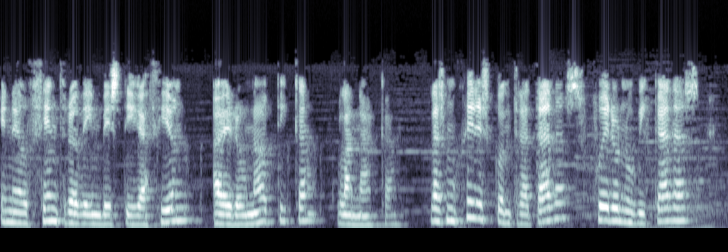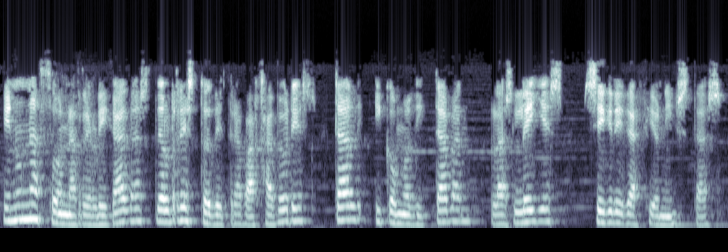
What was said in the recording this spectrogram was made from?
en el Centro de Investigación Aeronáutica, la NACA. Las mujeres contratadas fueron ubicadas en una zona relegadas del resto de trabajadores, tal y como dictaban las leyes segregacionistas.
